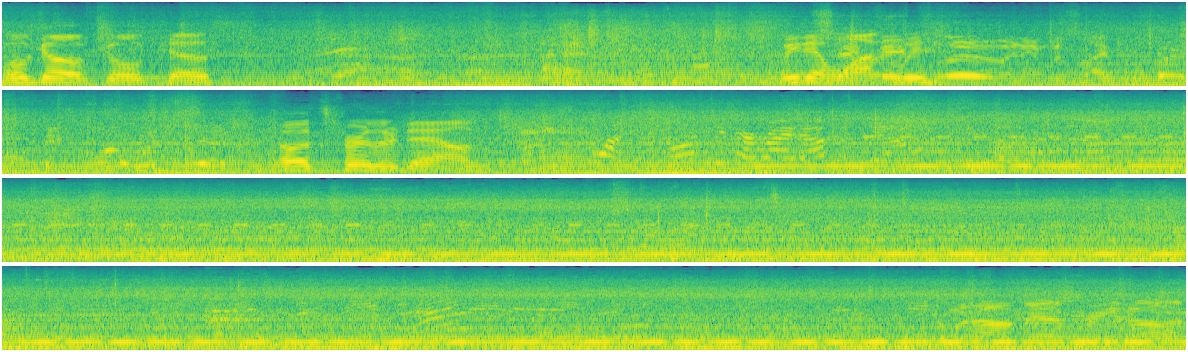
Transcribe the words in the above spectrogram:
We'll go up Gold Coast. We didn't want. Big We, Blue, and it was like, where's Big Blue? What's this? oh, it's further down. What, you want me to ride up and down? Coming on, man, bring it on.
